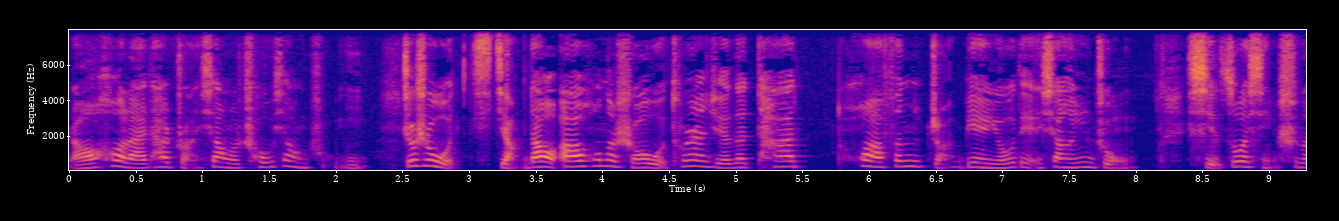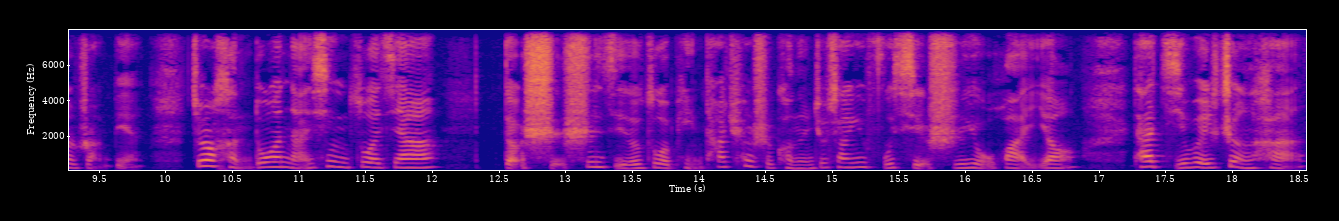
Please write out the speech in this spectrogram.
然后后来他转向了抽象主义，就是我讲到阿轰的时候，我突然觉得他划分的转变有点像一种写作形式的转变，就是很多男性作家的史诗级的作品，它确实可能就像一幅写实油画一样，它极为震撼，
